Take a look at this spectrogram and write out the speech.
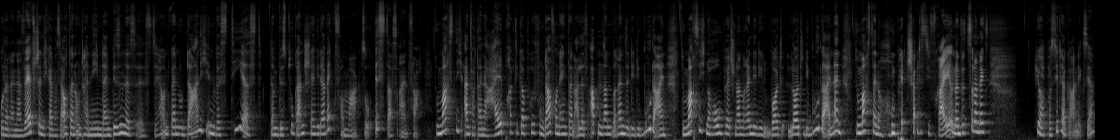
Oder deiner Selbstständigkeit, was ja auch dein Unternehmen, dein Business ist. Ja? Und wenn du da nicht investierst, dann bist du ganz schnell wieder weg vom Markt. So ist das einfach. Du machst nicht einfach deine Heilpraktikerprüfung, davon hängt dann alles ab und dann rennen sie dir die Bude ein. Du machst nicht eine Homepage und dann rennen dir die Leute die Bude ein. Nein, du machst deine Homepage, schaltest sie frei und dann sitzt du dann und denkst, ja, passiert ja gar nichts, ja.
